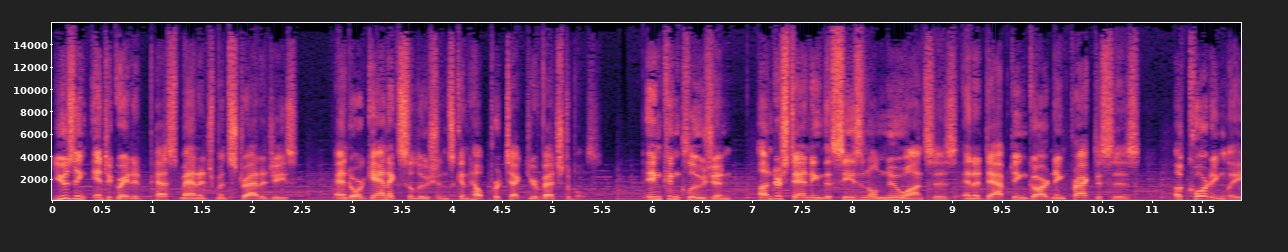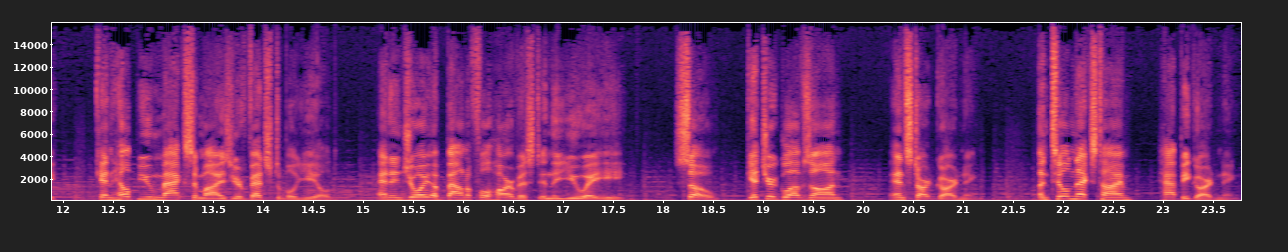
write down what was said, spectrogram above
Using integrated pest management strategies and organic solutions can help protect your vegetables. In conclusion, understanding the seasonal nuances and adapting gardening practices accordingly can help you maximize your vegetable yield and enjoy a bountiful harvest in the UAE. So, get your gloves on and start gardening. Until next time, happy gardening.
